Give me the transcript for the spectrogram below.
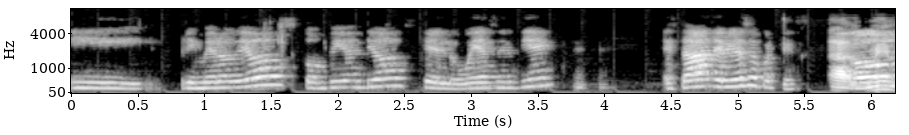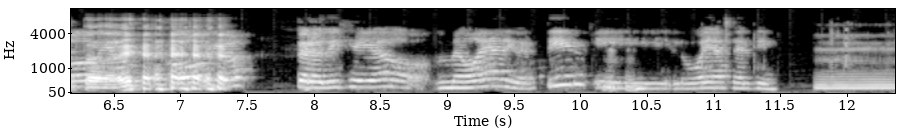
Y primero Dios, confío en Dios, que lo voy a hacer bien. Estaba nerviosa porque Al obvio, todavía. obvio, pero dije yo, me voy a divertir y lo voy a hacer bien. Mm,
